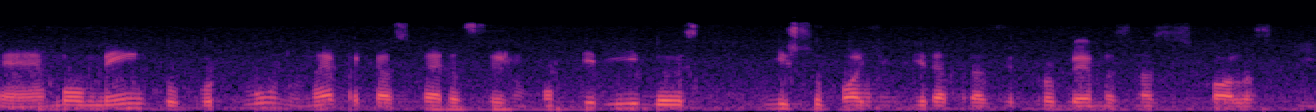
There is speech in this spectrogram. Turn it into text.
é, momento oportuno né, para que as férias sejam conferidas. Isso pode vir a trazer problemas nas escolas que,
